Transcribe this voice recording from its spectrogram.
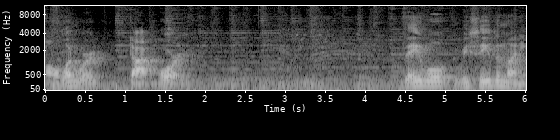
all one word, dot .org. They will receive the money.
